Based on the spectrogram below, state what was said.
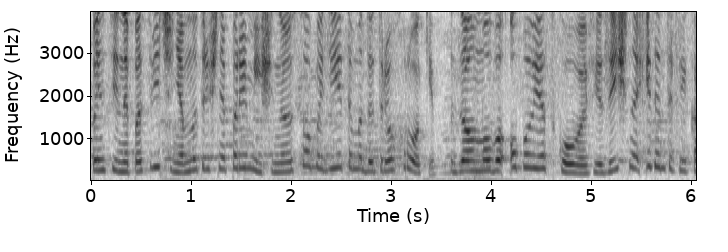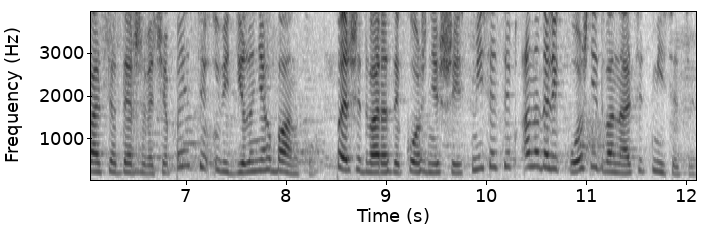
Пенсійне посвідчення внутрішньопереміщеної особи діятиме до трьох років за умови обов'язкової фізичної ідентифікації одержувача пенсії у відділеннях банку. Перші два рази кожні 6 місяців, а надалі кожні 12 місяців.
